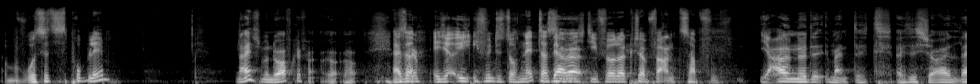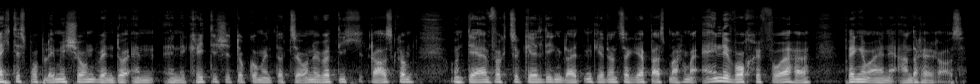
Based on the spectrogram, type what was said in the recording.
Aber wo ist jetzt das Problem? Nein, ist mir nur aufgefallen. Also, ich, ich finde es doch nett, dass Ja, sie nicht die Fördertöpfe anzapfen. Ja, nur, ich meine, das- es ist schon ein leichtes Problem ist schon, wenn da ein, eine kritische Dokumentation über dich rauskommt und der einfach zu geldigen Leuten geht und sagt, ja, passt, machen wir eine Woche vorher, bringen wir eine andere raus,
